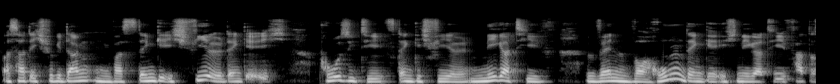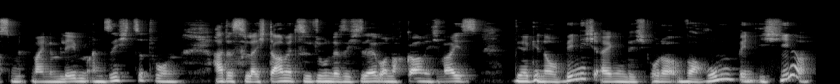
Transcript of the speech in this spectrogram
was hatte ich für Gedanken? Was denke ich viel? Denke ich positiv? Denke ich viel negativ? Wenn, warum denke ich negativ? Hat das mit meinem Leben an sich zu tun? Hat es vielleicht damit zu tun, dass ich selber noch gar nicht weiß, wer genau bin ich eigentlich oder warum bin ich hier?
